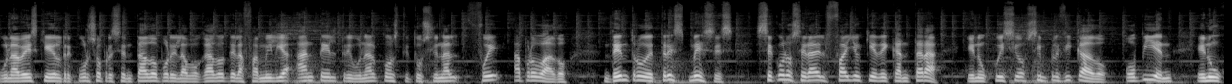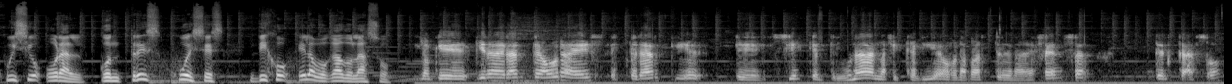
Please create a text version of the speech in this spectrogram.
Una vez que el recurso presentado por el abogado de la familia ante el Tribunal Constitucional fue aprobado, dentro de tres meses se conocerá el fallo que decantará en un juicio simplificado o bien en un juicio oral con tres jueces, dijo el abogado Lazo. Lo que tiene adelante ahora es esperar que eh, si es que el tribunal, la fiscalía o la parte de la defensa del caso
